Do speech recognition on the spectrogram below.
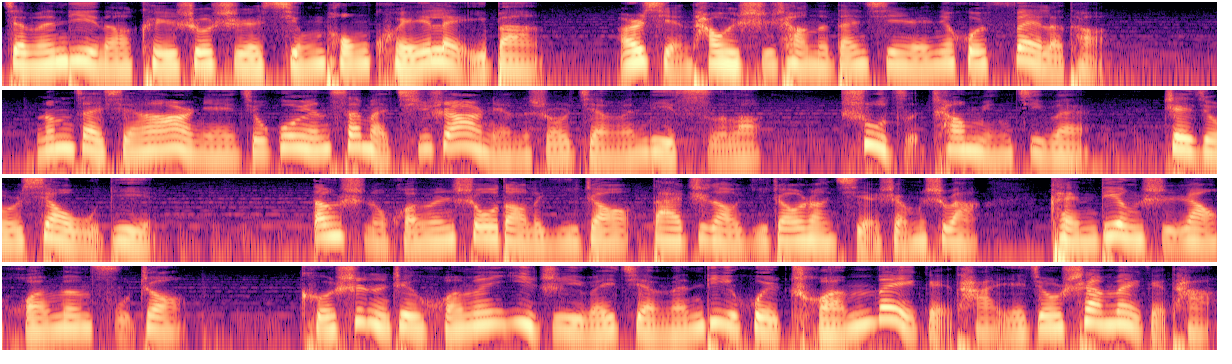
简文帝呢，可以说是形同傀儡一般，而且他会时常的担心人家会废了他。那么在咸安二年，也就公元三百七十二年的时候，简文帝死了，庶子昌明继位，这就是孝武帝。当时呢，桓温收到了遗诏，大家知道遗诏上写什么是吧？肯定是让桓温辅政。可是呢，这个桓温一直以为简文帝会传位给他，也就是禅位给他。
